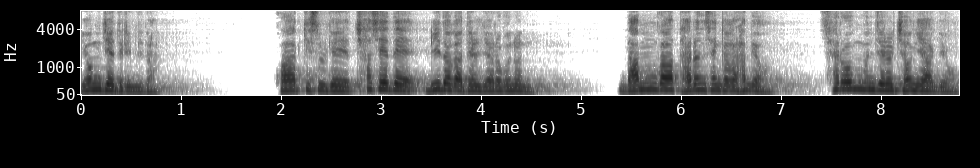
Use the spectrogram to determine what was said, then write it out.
영재들입니다. 과학기술계의 차세대 리더가 될 여러분은 남과 다른 생각을 하며 새로운 문제를 정의하고,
